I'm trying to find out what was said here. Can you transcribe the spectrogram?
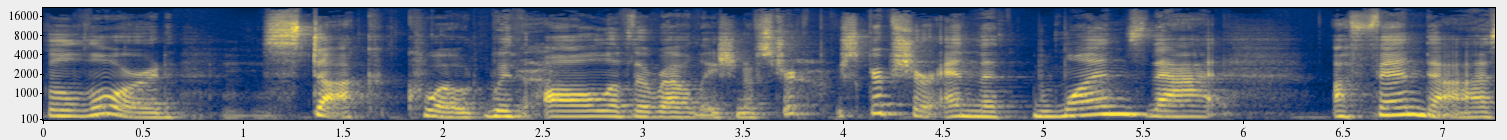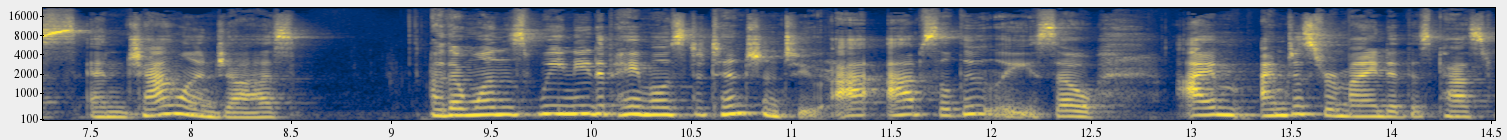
the Lord. Mm-hmm. Stuck quote with all of the revelation of stri- scripture and the ones that offend us and challenge us are the ones we need to pay most attention to. A- absolutely. So I'm I'm just reminded this past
